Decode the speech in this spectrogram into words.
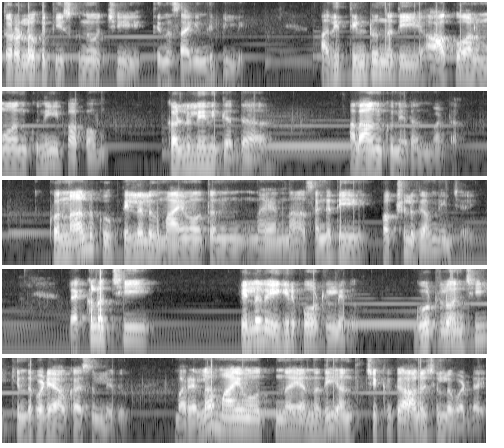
త్వరలోకి తీసుకుని వచ్చి తినసాగింది పిల్లి. అది తింటున్నది ఆకు అలమో అనుకుని పాపం కళ్ళు లేని గద్ద అలా అనుకునేదన్నమాట. కొన్నాళ్ళకు పిల్లలు మాయమవుతున్నాయన్న సంగతి పక్షులు గమనించాయి. రెక్కలొచ్చి పిల్లలు ఎగిరిపోవట్లేదు గూట్లోంచి కింద పడే అవకాశం లేదు. మరెలా మాయమవుతుందాయి అన్నది అంత చిక్కగా ఆలోచనలో పడ్డాయి.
